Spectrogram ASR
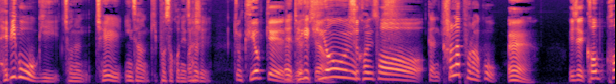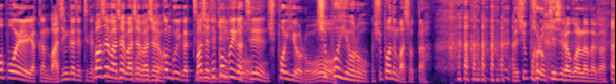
데뷔곡이 저는 제일 인상 깊었었거든요, 사실. 좀 귀엽게 네, 되게? 귀여운 슈퍼 약간 컬러풀하고 예. 이제 커, 커버에 약간 마징가 제트 같은 맞아요, 맞아요, 맞아요, 맞아요. 태권브이 같은 맞아요, 태권브이 같은. 슈퍼히어로 슈퍼히어로. 어, 슈퍼는 마셨다. 네, 슈퍼 로켓이라고 하려다가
